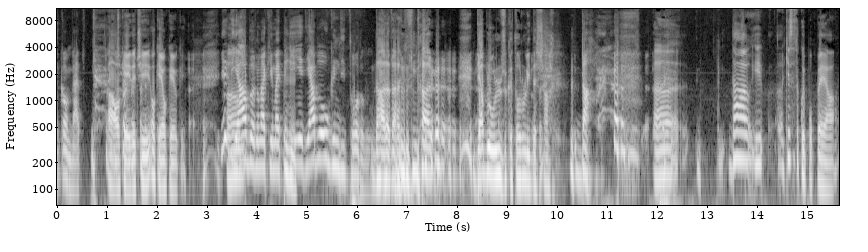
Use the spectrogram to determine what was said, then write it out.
90% combat. Ah, ok, deci e- ok, ok, ok. E Um, Diablo, numai că e mai pe... E Diablo gânditorului. Da, da, da, da. Diablul jucătorului de șah. Da. Uh, da, e, chestia asta cu epopeea,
